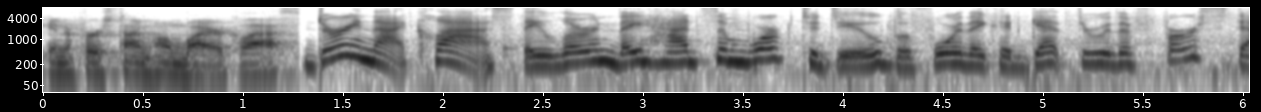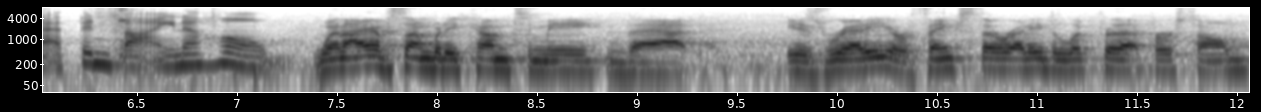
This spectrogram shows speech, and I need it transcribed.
in a first-time homebuyer class. During that class, they learned they had some work to do before they could get through the first step in buying a home. When I have somebody come to me that is ready or thinks they're ready to look for that first home,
